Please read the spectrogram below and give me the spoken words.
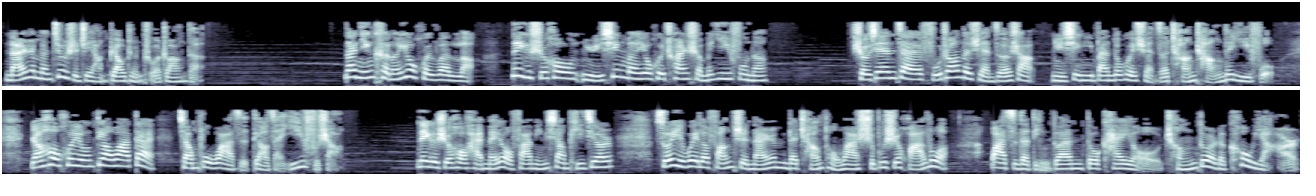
男人们就是这样标准着装的。那您可能又会问了，那个时候女性们又会穿什么衣服呢？首先，在服装的选择上，女性一般都会选择长长的衣服，然后会用吊袜带将布袜子吊在衣服上。那个时候还没有发明橡皮筋儿，所以为了防止男人们的长筒袜时不时滑落，袜子的顶端都开有成对儿的扣眼儿，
